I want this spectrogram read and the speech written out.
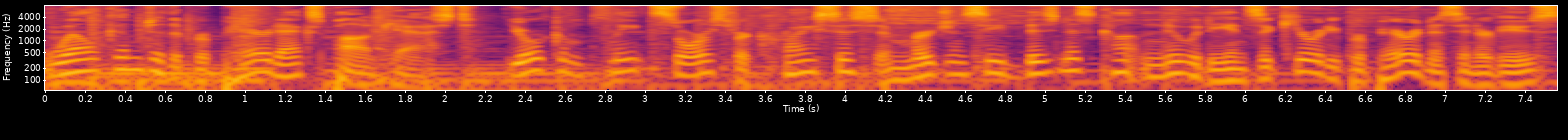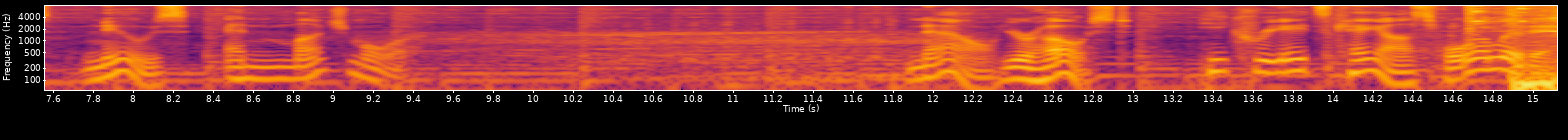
Welcome to the PreparedEx podcast, your complete source for crisis, emergency, business continuity, and security preparedness interviews, news, and much more. Now, your host. He creates chaos for a living,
